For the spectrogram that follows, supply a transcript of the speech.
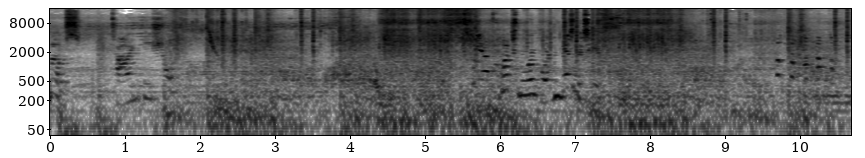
Close. Time is short. We have much more important business here.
